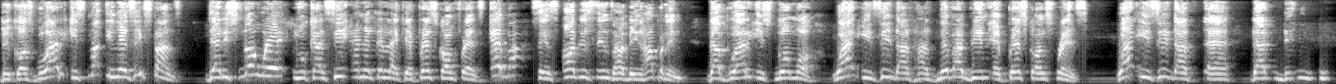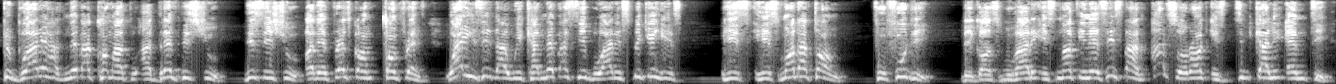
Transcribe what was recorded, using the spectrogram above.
Because Buhari is not in existence. There is no way you can see anything like a press conference ever since all these things have been happening. That Buhari is no more. Why is it that has never been a press conference? Why is it that uh, that the, Buhari has never come out to address this issue, this issue on a press con- conference? Why is it that we can never see Buhari speaking his his his mother tongue, Fufudi? Because Buhari is not in existence. Aso Rock is typically empty.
